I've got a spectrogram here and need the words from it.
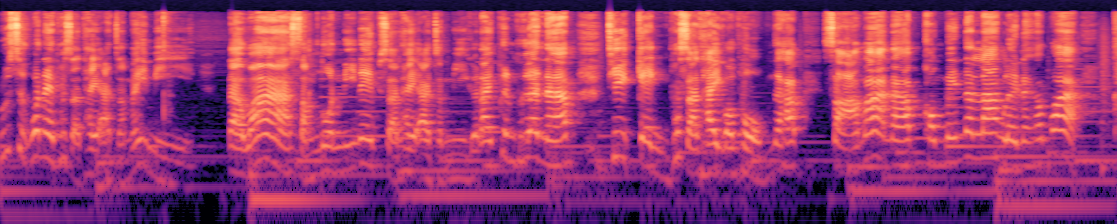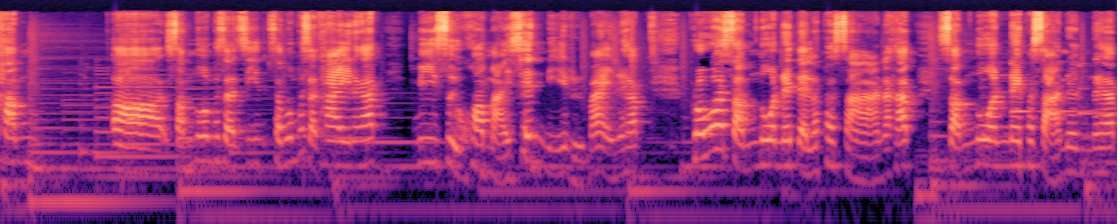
รู้สึกว่าในภาษาไทยอาจจะไม่มี แต่ว่าสำนวนนี้ในภาษาไทยอาจจะมีก็ได้เพื่อนๆนะครับ ที่เก่งภาษาไทยกว่าผมนะครับ สามารถนะครับคอมเมนต์ด้านล่างเลยนะครับว่าคำ สำนวนภาษาจีนสำนวนภาษาไทยนะครับ มีสื่อความหมายเช่นนี้หรือไม่นะครับ เพราะว่าสำนวนในแต่ละภาษานะครับสำนวนในภาษาหนึ่งนะครับ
